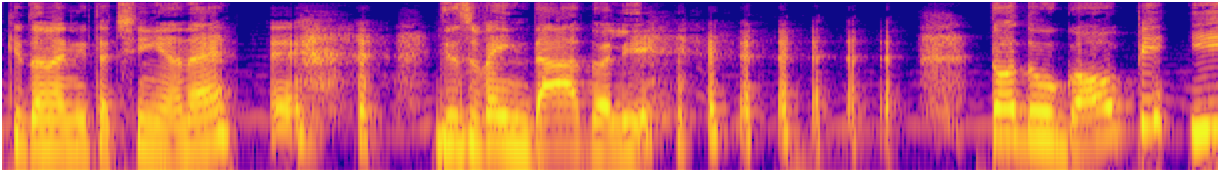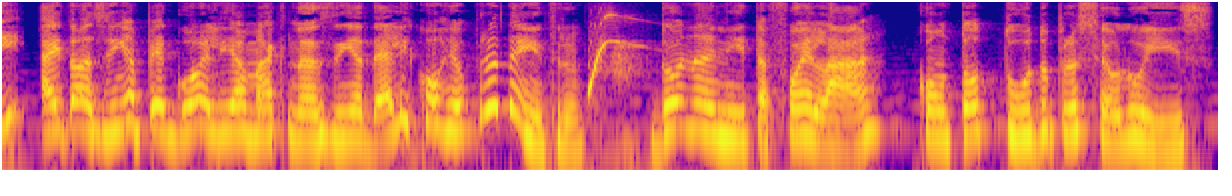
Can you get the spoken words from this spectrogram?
que Dona Anitta tinha, né? É, desvendado ali todo o golpe e a idosinha pegou ali a maquinazinha dela e correu para dentro. Dona Anitta foi lá, contou tudo pro seu Luiz,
